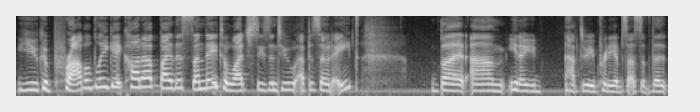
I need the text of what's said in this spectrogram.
you could probably get caught up by this Sunday to watch season two, episode eight. But um, you know, you'd have to be pretty obsessive. The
